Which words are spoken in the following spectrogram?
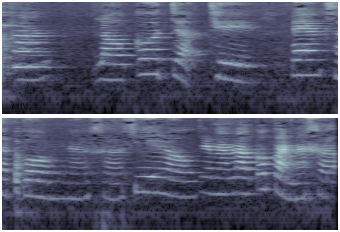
ากนั้นเราก็ จะเทแป้งสปองนะคะ ที่เราจากนั้นเราก็ปั่นนะคะ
